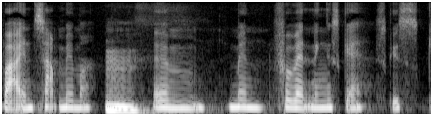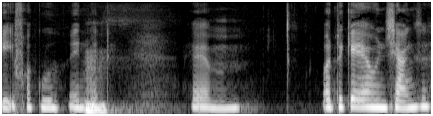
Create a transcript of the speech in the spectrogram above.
vejen sammen med mig. Mm. Øhm, men forvandlingen skal, skal ske fra Gud indvendigt. Mm. Øhm, og det gav jeg jo en chance,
